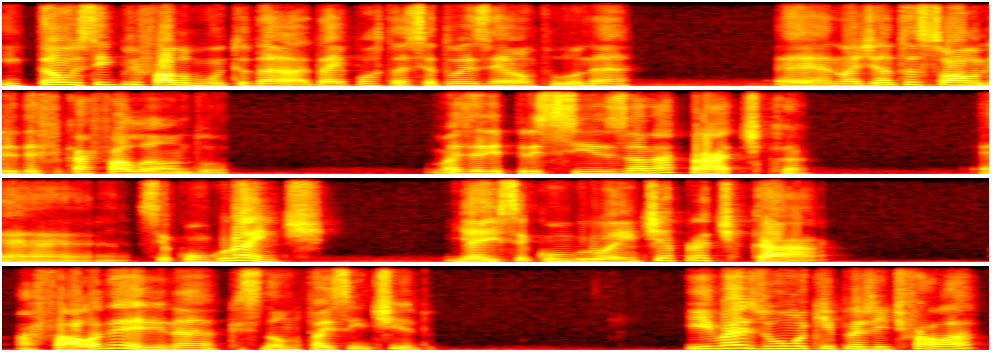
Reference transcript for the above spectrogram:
Então, eu sempre falo muito da, da importância do exemplo, né? É, não adianta só o líder ficar falando, mas ele precisa, na prática, é, ser congruente. E aí, ser congruente é praticar a fala dele, né? Porque senão não faz sentido. E mais uma aqui para a gente falar:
